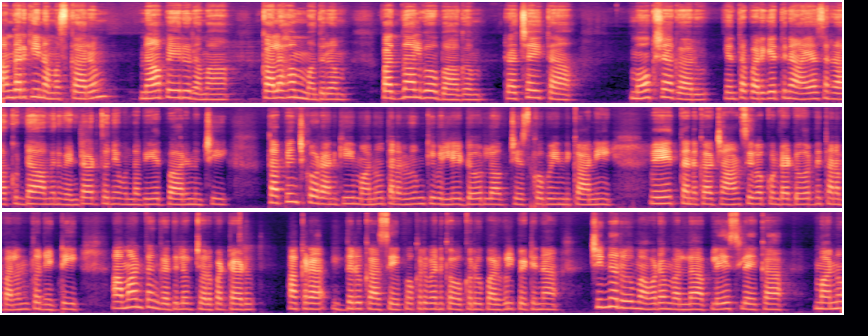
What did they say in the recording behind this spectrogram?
అందరికీ నమస్కారం. నా పేరు రమ. కలహం మధురం. పద్నాలుగో భాగం. రచయిత మోక్ష గారు. ఎంత పరిగెత్తిన ఆయాసం రాకుండా ఆమెను వెంటాడుతూనే ఉన్న వేద్ బారి నుంచి తప్పించుకోవడానికి మను తన రూమ్కి వెళ్ళి డోర్ లాక్ చేసుకోబోయింది కానీ వేద్ తనకు ఛాన్స్ ఇవ్వకుండా డోర్ని తన బలంతో నెట్టి అమాంతం గదిలోకి చొరపడ్డాడు. అక్కడ ఇద్దరు కాసేపు ఒకరి వెనుక ఒకరు పరుగులు పెట్టిన చిన్న రూమ్ అవ్వడం వల్ల ప్లేస్ లేక మను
